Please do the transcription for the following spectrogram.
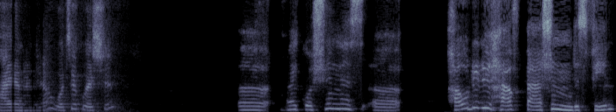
Hi, Ananya. What's your question? Uh, my question is, uh, how did you have passion in this field?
